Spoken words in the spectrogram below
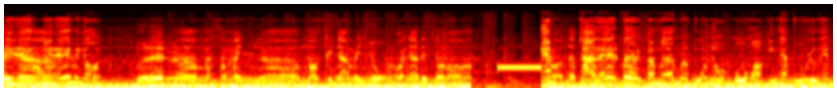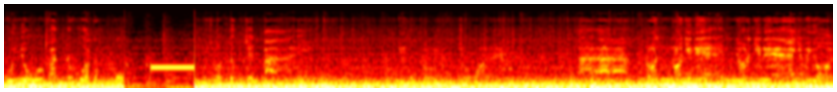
lên nhìn nhá. nhìn mình đuổi lên ờ, mà xong mình ờ, mở kính ra mình nhổ nó nhá để cho nó em Nó đập chả thế bây giờ tầm mà bố nhổ bố mở kính ra bố đứng đây bố nhổ phát nó một. Bố cho tức chết bà ấy. À à à nó nó nhìn thấy nó nhìn thấy anh em mình rồi.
